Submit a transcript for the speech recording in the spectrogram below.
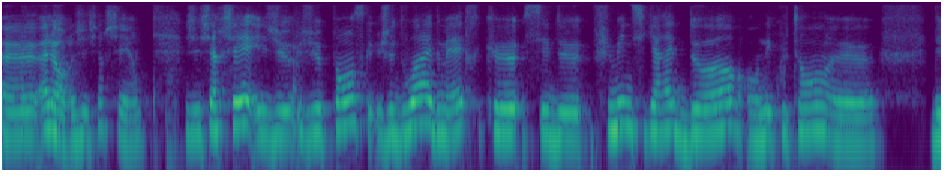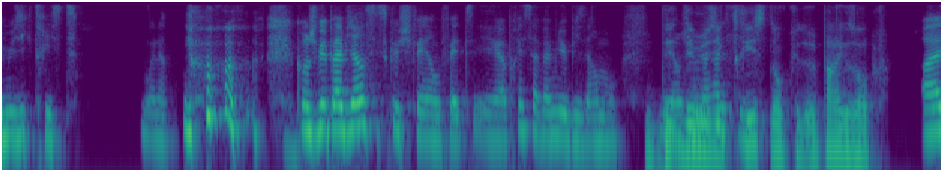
Euh, alors, j'ai cherché. Hein. J'ai cherché et je, pense que je dois admettre que c'est de fumer une cigarette dehors en écoutant euh, des musiques tristes. Voilà. Quand je vais pas bien, c'est ce que je fais en fait. Et après, ça va mieux bizarrement. Des, musiques tristes, donc par exemple? Ah,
